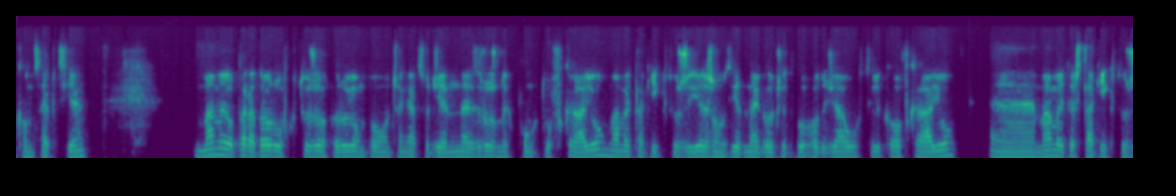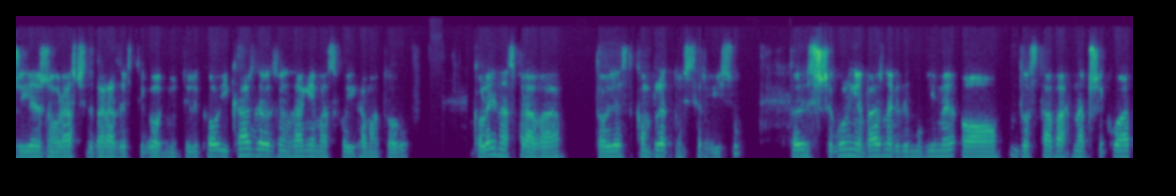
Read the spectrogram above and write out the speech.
koncepcje. Mamy operatorów, którzy oferują połączenia codzienne z różnych punktów w kraju. Mamy takich, którzy jeżdżą z jednego czy dwóch oddziałów tylko w kraju. E, mamy też takich, którzy jeżdżą raz czy dwa razy w tygodniu tylko i każde rozwiązanie ma swoich amatorów. Kolejna sprawa to jest kompletność serwisu. To jest szczególnie ważne, gdy mówimy o dostawach na przykład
